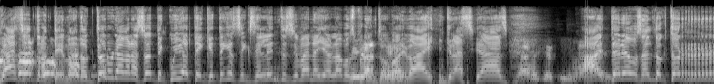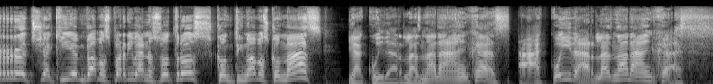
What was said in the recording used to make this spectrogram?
ya es otro tema. Doctor, un abrazote, cuídate, que tengas excelente semana y hablamos Cuídate. pronto. Bye bye. Gracias. Claro que sí, bye. Ahí tenemos al doctor Roch aquí en Vamos para arriba. Nosotros continuamos con más y a cuidar las naranjas. A cuidar las naranjas.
